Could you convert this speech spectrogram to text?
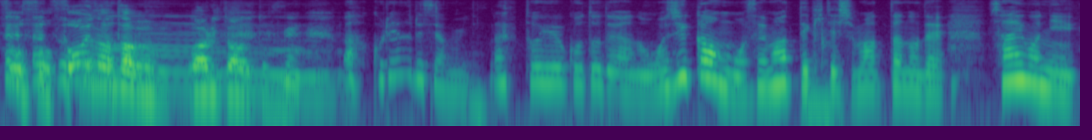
そうそうそういうのは多分割とあると思う。んあこれあるじゃんみたいな。ということであのお時間も迫ってきてしまったので最後に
